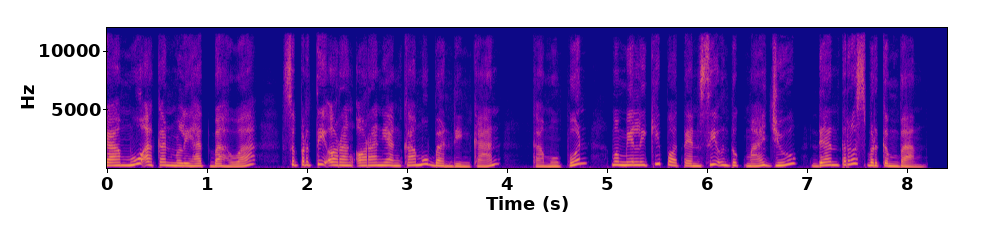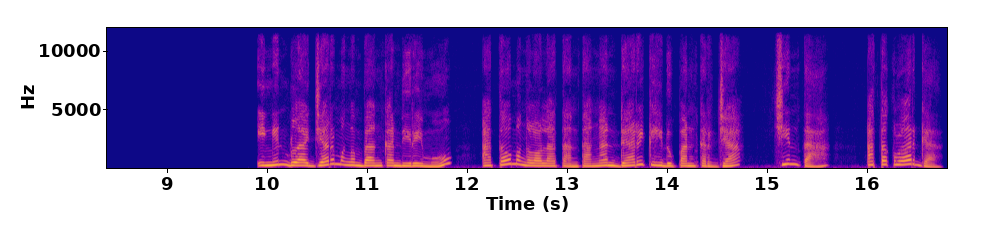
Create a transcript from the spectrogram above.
Kamu akan melihat bahwa, seperti orang-orang yang kamu bandingkan, kamu pun memiliki potensi untuk maju dan terus berkembang. Ingin belajar mengembangkan dirimu atau mengelola tantangan dari kehidupan kerja, cinta, atau keluarga?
